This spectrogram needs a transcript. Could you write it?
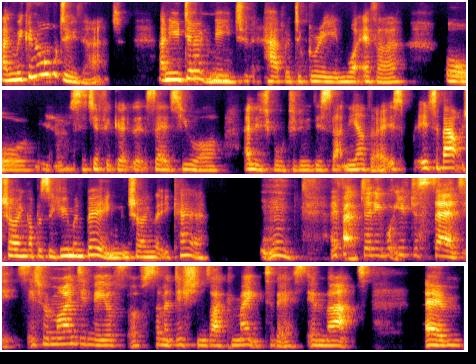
And we can all do that. And you don't need mm. to have a degree in whatever or you know, certificate that says you are eligible to do this, that, and the other. It's it's about showing up as a human being and showing that you care. Mm-hmm. In fact, Jenny, what you've just said, it's, it's reminding me of, of some additions I can make to this in that um,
